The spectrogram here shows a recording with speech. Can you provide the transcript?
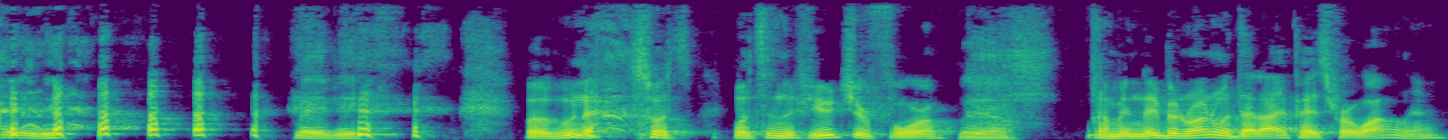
maybe, maybe. But who knows what's what's in the future for them? Yeah. I mean, they've been running with that iPace for a while now,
